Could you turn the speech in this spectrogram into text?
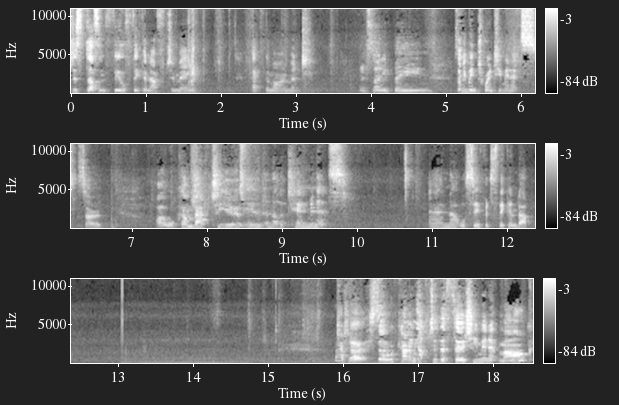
just doesn't feel thick enough to me at the moment. And it's only been it's only been 20 minutes so I will come back to you in another 10 minutes and uh, we'll see if it's thickened up. Righto, so we're coming up to the 30 minute mark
